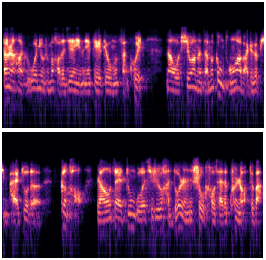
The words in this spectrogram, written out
当然哈，如果你有什么好的建议呢，也可以给我们反馈。那我希望呢，咱们共同啊把这个品牌做得更好。然后在中国其实有很多人受口才的困扰，对吧？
